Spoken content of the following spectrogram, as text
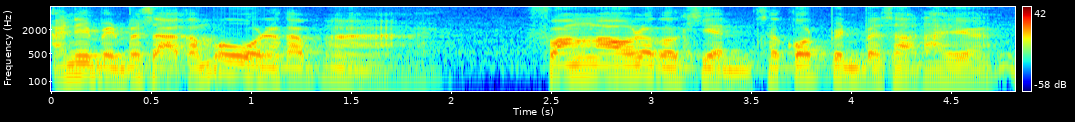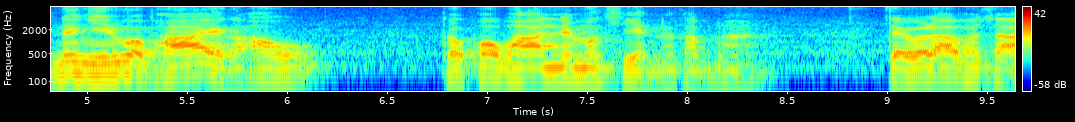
อันนี้เป็นภาษากำโอนะครับ อ่า ฟังเอาแล้วก็เขียนสะกดเป็นภาษาไทยได้ยินว่าพายก็เอา ตัวพอพานเนี่ยมาเขียนนะครับ อ่า แต่เวลาภาษา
